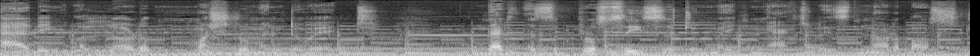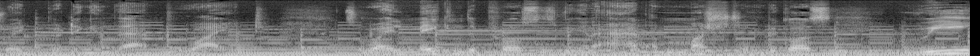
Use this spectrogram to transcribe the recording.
adding a lot of mushroom into it. That is a procedure to making actually. It's not about straight putting in that right so while making the process we're gonna add a mushroom because we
